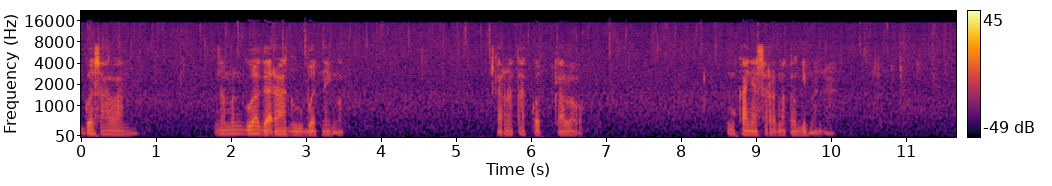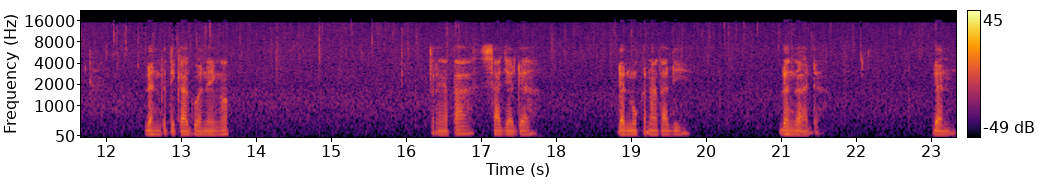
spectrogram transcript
gue salam. Namun gue agak ragu buat nengok karena takut kalau mukanya serem atau gimana. Dan ketika gue nengok ternyata sajadah dan mukena tadi udah nggak ada. Dan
